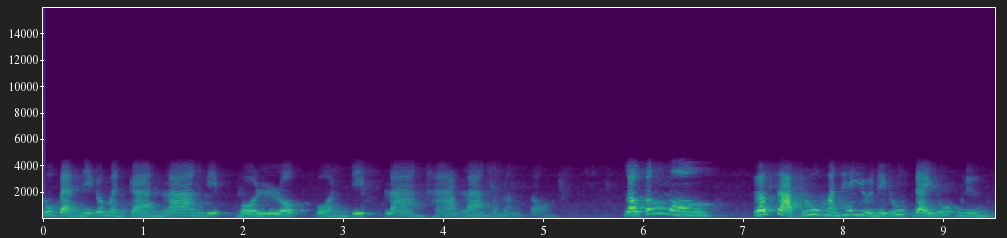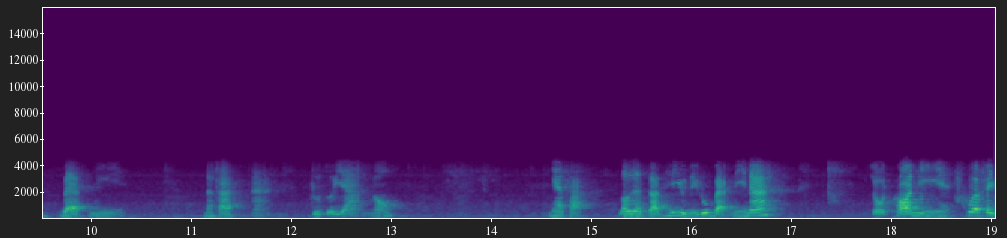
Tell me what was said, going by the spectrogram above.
รูปแบบนี้ก็เหมือนกันล่างดิบบนลบบนดิบล่างหารล่างกำลังสองเราต้องมองแล้วจัดรูปมันให้อยู่ในรูปใดรูปหนึ่งแบบนี้นะคะอะดูตัวอย่างเนาะเนี่ยค่ะ เราจะจัดให้อยู่ในรูปแบบนี้นะ โจทย์ข้อนี้เพื่อเป็น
